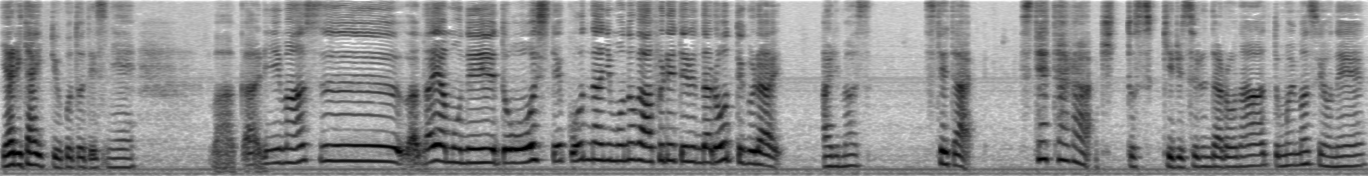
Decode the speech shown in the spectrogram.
やりたいっていうことですね。わかります。我が家もね、どうしてこんなに物が溢れてるんだろうってぐらいあります。捨てたい。捨てたらきっとすっきりするんだろうなと思いますよね。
